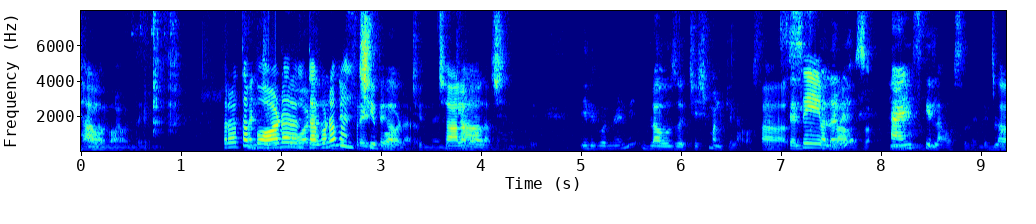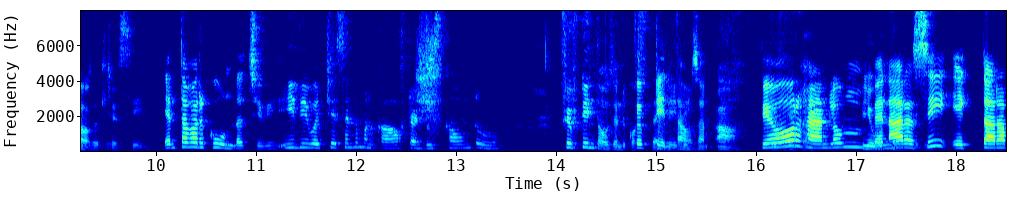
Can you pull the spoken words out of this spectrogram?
చాలా బాగుంది. తర్వాత బార్డర్ అంతా కూడా మంచి బార్డర్. చాలా బాగుంది. ఇది కొనండి. బ్లౌజ్ వచ్చేసి మనకి ఇలా వస్తుంది. హ్యాండ్స్కి ఇలా వస్తుందండి బ్లౌజ్. వచ్చేసి. ఎంత వరకు ఉండొచ్చు ఇవి? ఇది వచ్చేసి అంటే మనకు after discount fifteen thousand 15,000. Pure handloom Banarasi ఎక్తారా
